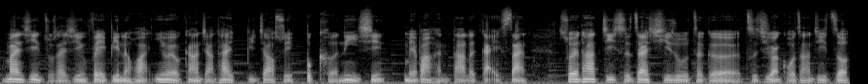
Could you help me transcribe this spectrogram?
慢性阻塞性肺病的话，因为我刚刚讲它比较属于不可逆性，没办法很大的改善，所以它即使在吸入这个支气管扩张剂之后，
